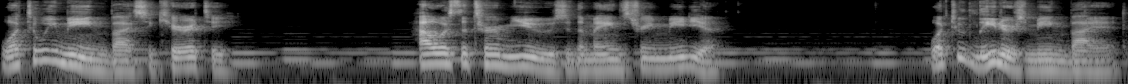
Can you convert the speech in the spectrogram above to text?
What do we mean by security? How is the term used in the mainstream media? What do leaders mean by it?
